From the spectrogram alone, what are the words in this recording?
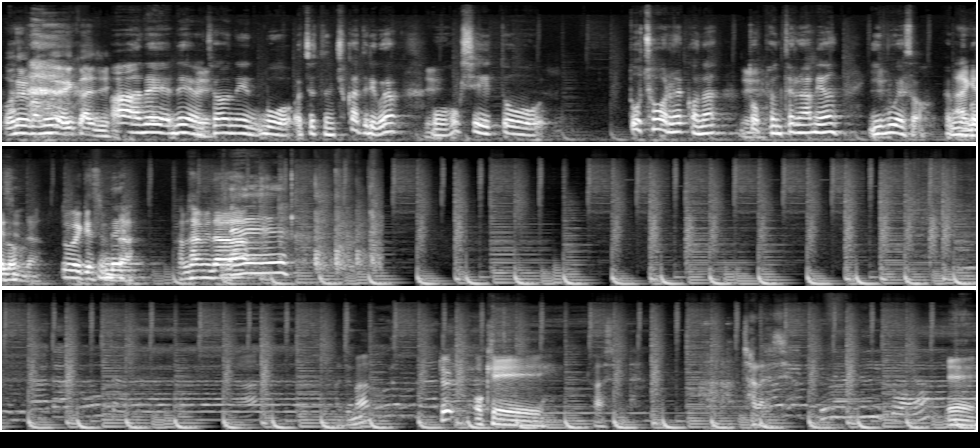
오늘 방송 여기까지. 아, 네, 네. 네. 저는 뭐 어쨌든 축하드리고요. 예. 뭐 혹시 또, 또 초월을 했거나 예. 또 변태를 하면 2부에서 뵙는 걸로. 알겠습니다. 또 뵙겠습니다. 네. 감사합니다. 네. 마지막 둘 오케이 좋았습니다. 잘하셨어요. 예.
